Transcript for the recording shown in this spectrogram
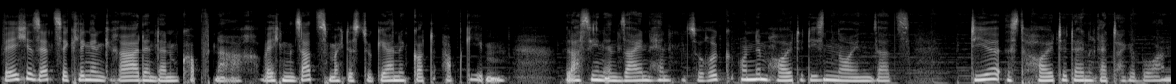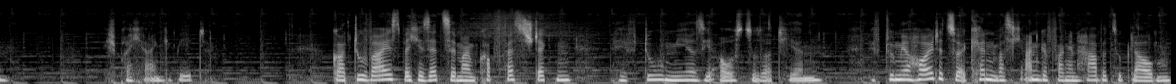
Welche Sätze klingen gerade in deinem Kopf nach? Welchen Satz möchtest du gerne Gott abgeben? Lass ihn in seinen Händen zurück und nimm heute diesen neuen Satz. Dir ist heute dein Retter geboren. Ich spreche ein Gebet. Gott, du weißt, welche Sätze in meinem Kopf feststecken. Hilf du mir, sie auszusortieren. Hilf du mir heute zu erkennen, was ich angefangen habe zu glauben.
